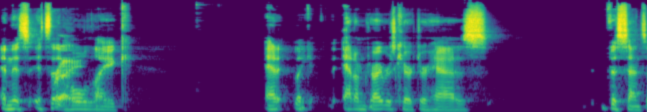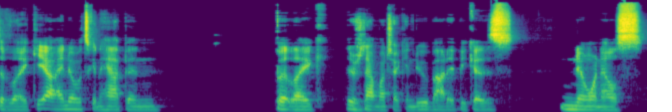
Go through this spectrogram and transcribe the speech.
And this, it's that Right. whole like, Ad, like Adam Driver's character has the sense of like, yeah, I know what's going to happen, but like, there's not much I can do about it because no one else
